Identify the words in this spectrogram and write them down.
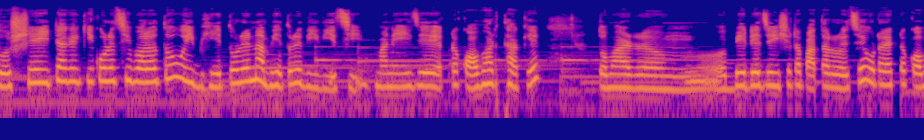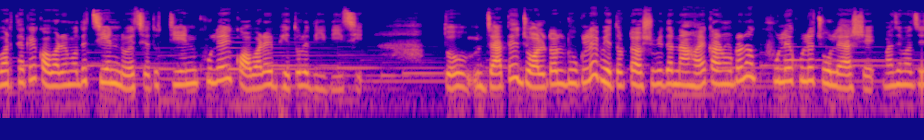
তো সেইটাকে কি করেছি বলতো? ওই ভেতরে না, ভেতরে দিয়ে দিয়েছি। মানে এই যে একটা কভার থাকে, তোমার বেডে যেই সেটা পাতা রয়েছে, ওটার একটা কভার থাকে কভারের মধ্যে চেন রয়েছে। তো চেন খুলে কভারের ভেতরে দিয়ে দিয়েছি। তো যাতে জল টল ঢুকলে ভেতরটা অসুবিধা না হয়, কারণ ওটা না খুলে খুলে চলে আসে। মাঝে মাঝে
